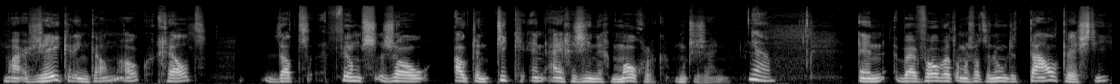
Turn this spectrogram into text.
maar zeker in kan ook, geldt dat films zo authentiek en eigenzinnig mogelijk moeten zijn. Ja. En bijvoorbeeld, om eens wat te noemen, de taalkwestie.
